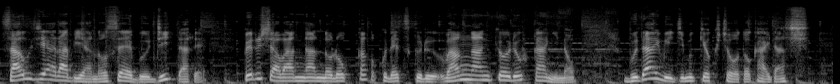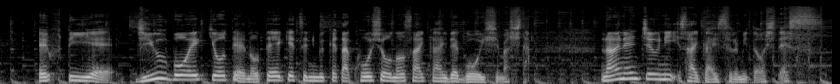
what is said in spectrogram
サウジアラビアの西部ジッダでペルシャ湾岸の6カ国で作る湾岸協力会議のブダイビ事務局長と会談し FTA 自由貿易協定の締結に向けた交渉の再開で合意しました。来年中に再開する見通しです。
